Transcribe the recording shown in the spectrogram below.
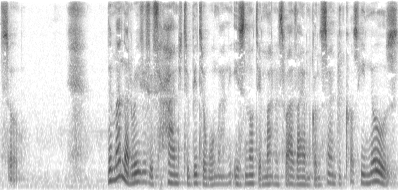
So, the man that raises his hand to beat a woman is not a man as far as I am concerned because he knows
